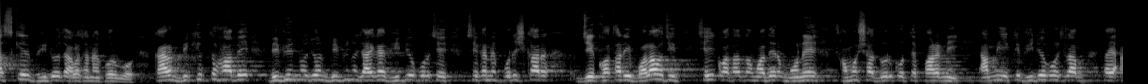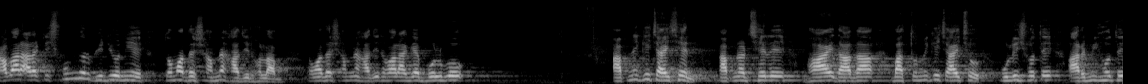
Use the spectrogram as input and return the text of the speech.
আজকের ভিডিওতে আলোচনা করব। কারণ বিক্ষিপ্তভাবে বিভিন্নজন বিভিন্ন জায়গায় ভিডিও করেছে, সেখানে পরিষ্কার যে কথাটি বলা উচিত, সেই কথা তোমাদের মনে সমস্যা দূর করতে পারেনি। আমি একটি ভিডিও করেছিলাম, তাই আবার আরেকটি সুন্দর ভিডিও নিয়ে তোমাদের সামনে হাজির হলাম। তোমাদের সামনে হাজির হওয়ার আগে বলব আপনি কি চাইছেন আপনার ছেলে, ভাই, দাদা বা তুমি কি চাইছো পুলিশ হতে, আর্মি হতে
